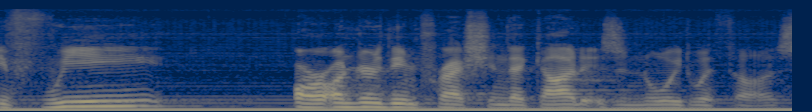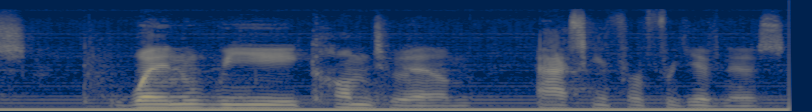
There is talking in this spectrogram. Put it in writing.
If we are under the impression that God is annoyed with us when we come to him asking for forgiveness,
